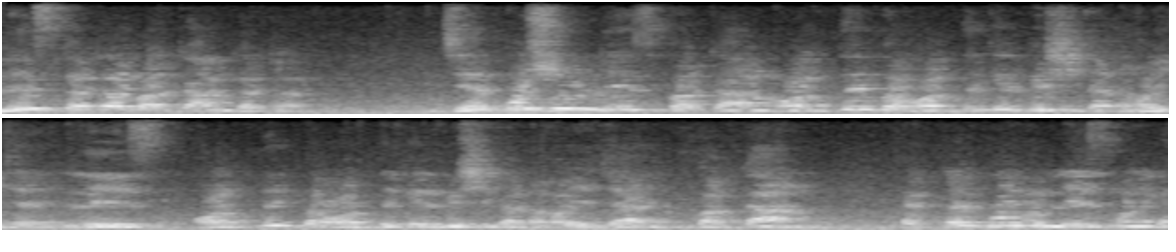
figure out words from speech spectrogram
লেজ কাটা বা কান কাটা, যে পশুর লেজ বা কান অর্ধেক বা অর্ধেকের বেশি কাটা হয়ে যায়, লেজ অর্ধেক বা অর্ধেকের বেশি কাটা হয়ে যায় বা কান, একটা গরুর লেজ মনে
